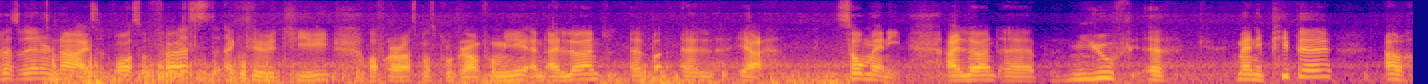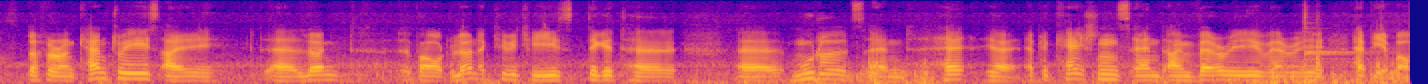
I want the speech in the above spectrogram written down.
was very nice. It was the first activity of Erasmus program for me and I learned uh, uh, yeah so many. I learned uh, new many people of different countries. I learned about learn activities, digital uh, Moodles and yeah, applications and I'm very very happy about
